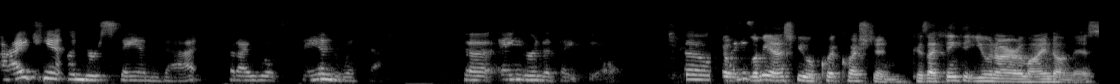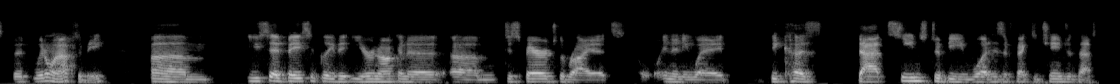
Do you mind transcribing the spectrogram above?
I can't understand that, but I will stand with that, the anger that they feel. So, So just, let me ask you a quick question because I think that you and I are aligned on this, but we don't have to be. Um, you said basically that you're not going to um, disparage the riots in any way because that seems to be what has affected change in the past.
